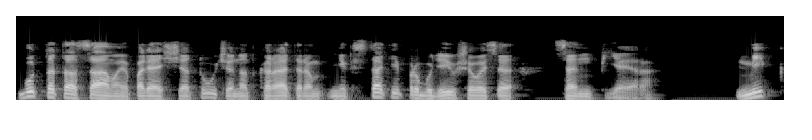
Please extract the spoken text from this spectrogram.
будто та самая палящая туча над кратером не кстати пробудившегося Сен-Пьера. Миг,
